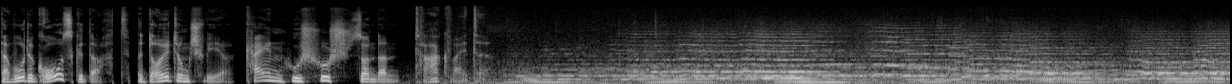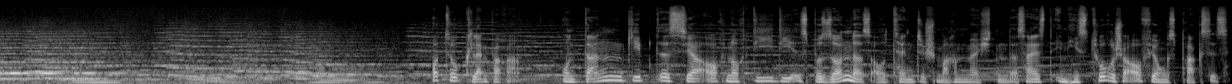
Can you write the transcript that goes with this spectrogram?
Da wurde groß gedacht, bedeutungsschwer, kein Husch-Husch, sondern Tragweite. Otto Klemperer und dann gibt es ja auch noch die, die es besonders authentisch machen möchten. Das heißt, in historischer Aufführungspraxis,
